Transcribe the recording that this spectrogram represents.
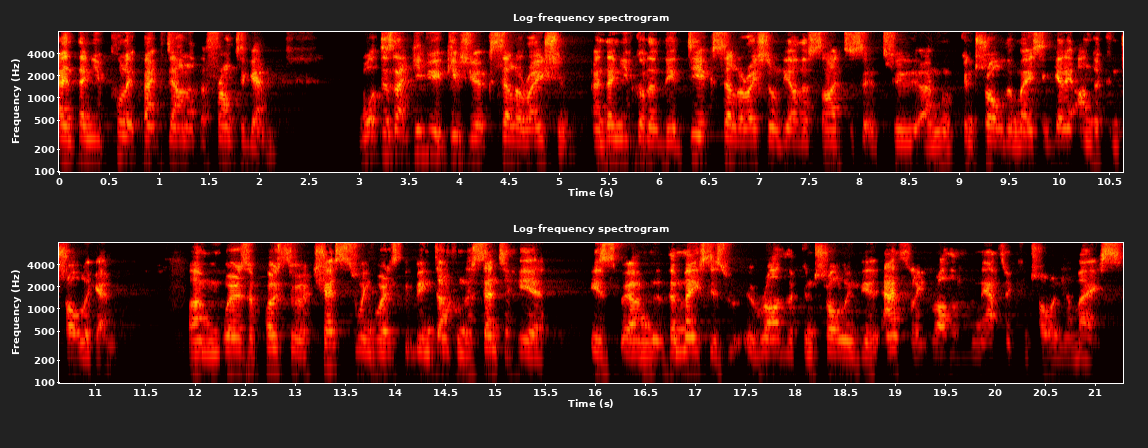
and then you pull it back down at the front again. What does that give you? It gives you acceleration. And then you've got a, the deacceleration on the other side to, to um, control the mace and get it under control again. Um, whereas opposed to a chest swing where it's being done from the center here, is um, the mace is rather controlling the athlete rather than the athlete controlling the mace.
